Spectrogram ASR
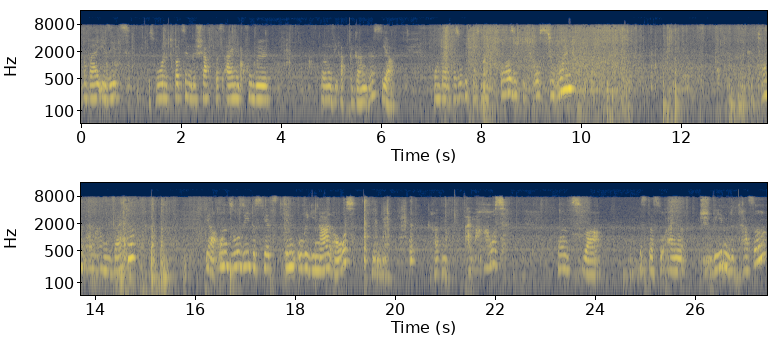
Wobei, ihr seht, es wurde trotzdem geschafft, dass eine Kugel irgendwie abgegangen ist. Ja, und dann versuche ich das mal vorsichtig rauszuholen. Den Karton einmal an die Seite. Ja, und so sieht es jetzt in Original aus. Gerade mal einmal raus. Und zwar ist das so eine schwebende Tasse.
